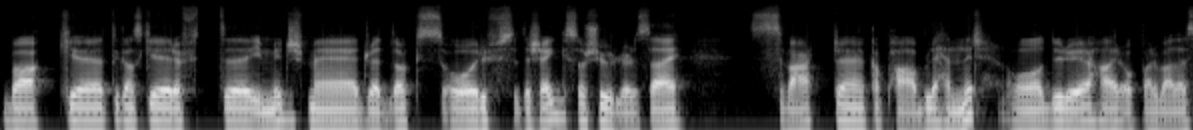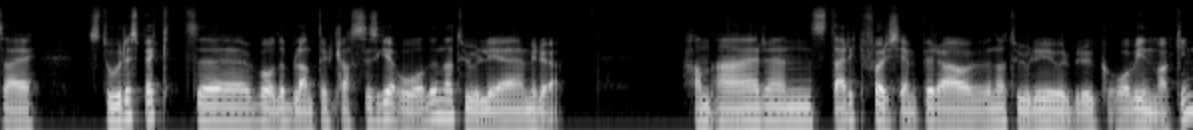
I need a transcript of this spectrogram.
Bak et ganske røft image med dreadlocks og rufsete skjegg så skjuler det seg svært eh, kapable hender, og Durieux har opparbeida seg stor respekt eh, både blant det klassiske og det naturlige miljøet. Han er en sterk forkjemper av naturlig jordbruk og vinmaking.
